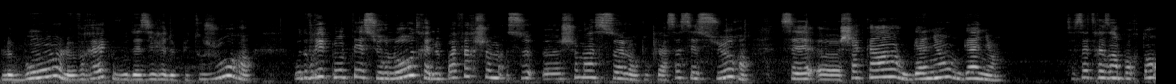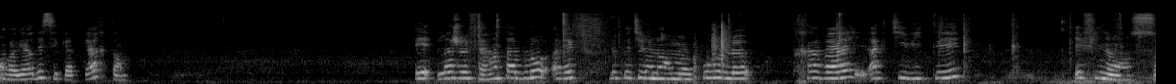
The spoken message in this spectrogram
le bon, le vrai que vous désirez depuis toujours. Vous devrez compter sur l'autre et ne pas faire chemin, euh, chemin, seul en tout cas, ça c'est sûr. C'est euh, chacun gagnant-gagnant. Ça c'est très important, on va garder ces quatre cartes. Et là je vais faire un tableau avec le petit Lenormand pour le travail, activité et finances.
